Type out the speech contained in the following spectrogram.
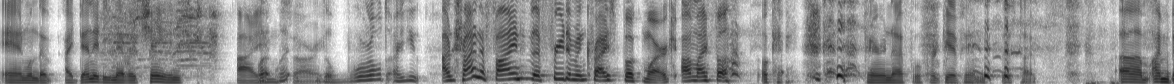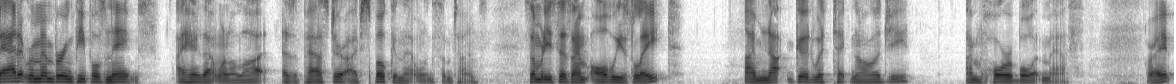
and when the identity never changed, I what, am what sorry. The world? Are you I'm trying to find the Freedom in Christ bookmark on my phone. okay? Fair enough. We'll forgive him this time. Um, I'm bad at remembering people's names. I hear that one a lot. As a pastor, I've spoken that one sometimes. Somebody says I'm always late. I'm not good with technology. I'm horrible at math. Right?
